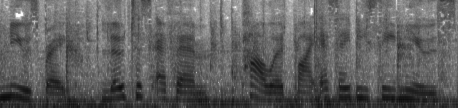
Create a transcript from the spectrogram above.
Newsbreak, Lotus FM, powered by SABC News.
